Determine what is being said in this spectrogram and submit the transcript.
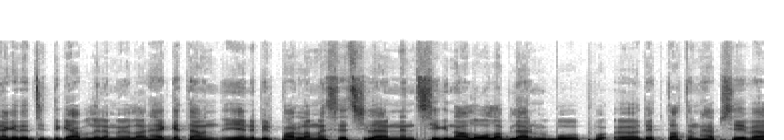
nə qədər ciddi qəbul eləmək olar? Həqiqətən yeni bir parlament seçkilərinin siqnalı ola bilərmi bu ə, deputatın həbsi və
